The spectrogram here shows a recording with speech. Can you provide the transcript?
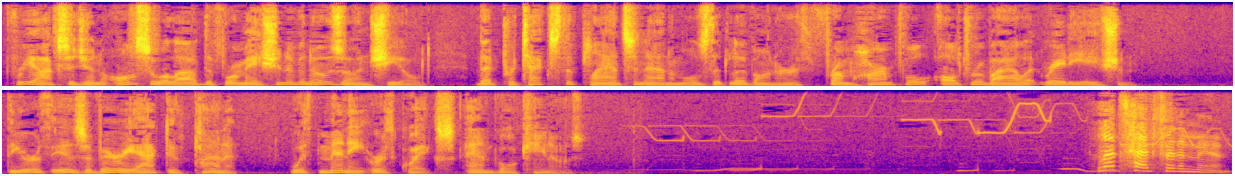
Free oxygen also allowed the formation of an ozone shield that protects the plants and animals that live on Earth from harmful ultraviolet radiation. The Earth is a very active planet with many earthquakes and volcanoes. Let's head for the moon.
